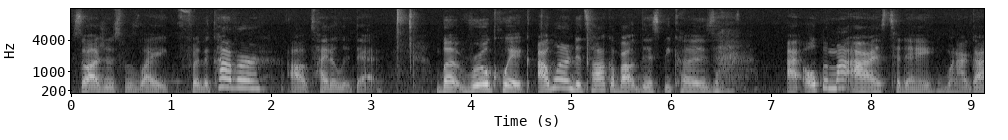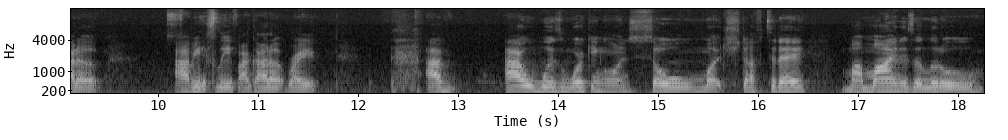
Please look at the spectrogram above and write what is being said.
So I just was like, for the cover, I'll title it that. But real quick, I wanted to talk about this because I opened my eyes today when I got up. Obviously, if I got up right, I I was working on so much stuff today. My mind is a little.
